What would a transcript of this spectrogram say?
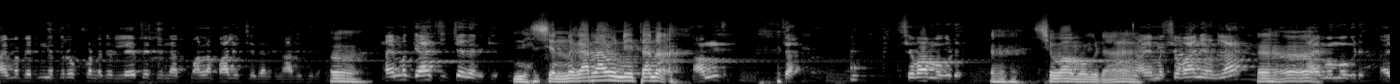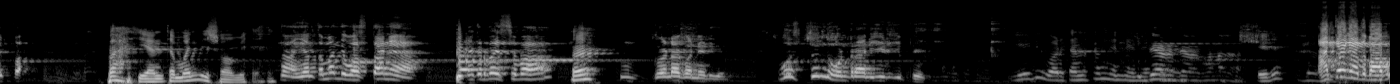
ఆయమ్మ పెట్టిన దురుపుకుండా చూడు లేపేది నాకు మళ్ళీ పాలు ఇచ్చేదానికి నా దగ్గర. ఆయమ్మ గ్యాస్ ఇచ్చేదానికి. నీ చిన్నగా రావు నీ తన. అంత. శివ మొగుడు. శివ మొగుడా? ఆయమ్మ శివాని ఉండలా. ఆయమ్మ మొగుడు అయిప బా ఎంతమంది స్వామి? ఎంతమంది వస్తానే? ఎక్కడ పోయి శివ? గొండా కొన్ని అడిగేది వస్తుంది ఉండరా అని ఈడు చెప్పేది. అంతేకాదు బాబు.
